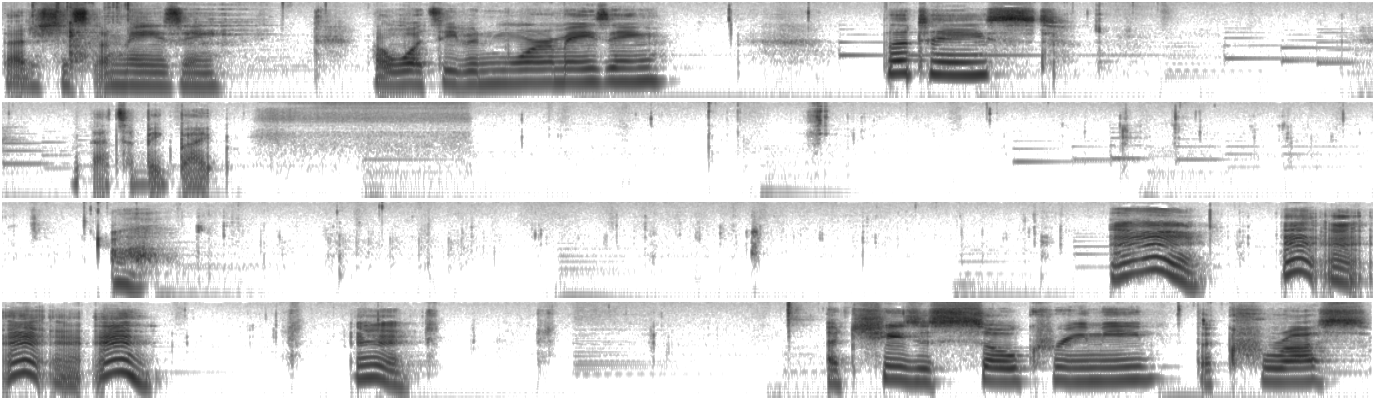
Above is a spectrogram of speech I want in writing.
That is just amazing. But what's even more amazing? The taste. That's a big bite. Mmm, mmm, mmm. Mmm. A cheese is so creamy. The crust,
